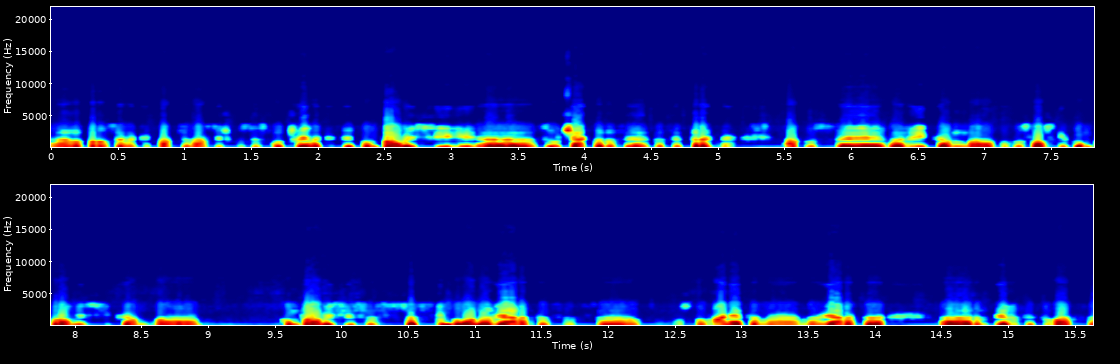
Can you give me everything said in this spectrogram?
Въпросът е на каква цена всичко се случва и на какви компромиси се очаква да се, да се тръгне. Ако се върви към богословски компромиси, към компромиси с, с символа на вярата, с основанията на, на вярата, разбира се, това са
